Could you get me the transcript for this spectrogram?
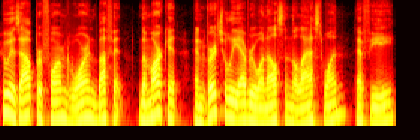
who has outperformed Warren Buffett, the market, and virtually everyone else in the last one, FEE,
